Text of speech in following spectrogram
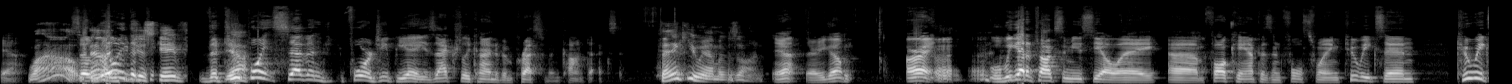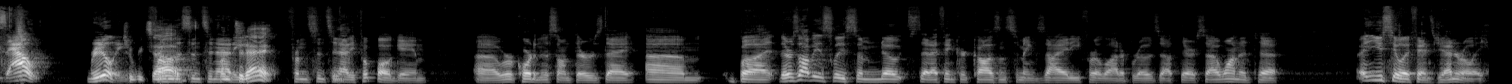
Yeah. Wow. So really the, just gave the 2.74 yeah. GPA is actually kind of impressive in context. Thank you Amazon. Yeah, there you go. All right. Well, we got to talk some UCLA. Um, fall camp is in full swing. Two weeks in, two weeks out, really. Two weeks from out the Cincinnati from today from the Cincinnati football game. Uh, we're recording this on Thursday, um, but there's obviously some notes that I think are causing some anxiety for a lot of bros out there. So I wanted to, UCLA fans generally.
